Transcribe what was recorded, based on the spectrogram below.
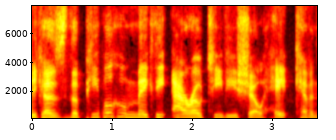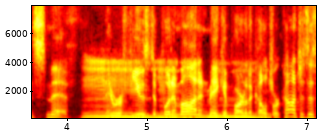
because the people who make the Arrow TV show hate Kevin Smith. They refuse to put him on and make him part of the Mm. cultural consciousness.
